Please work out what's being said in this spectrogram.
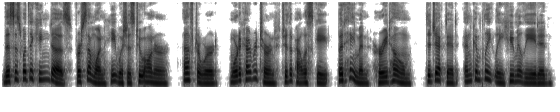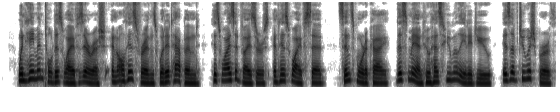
This is what the king does for someone he wishes to honor. Afterward, Mordecai returned to the palace gate, but Haman hurried home dejected and completely humiliated. When Haman told his wife Zeresh and all his friends what had happened, his wise advisers and his wife said, Since Mordecai, this man who has humiliated you, is of Jewish birth,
